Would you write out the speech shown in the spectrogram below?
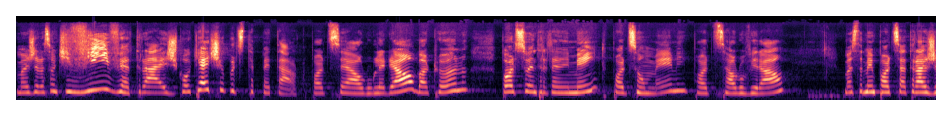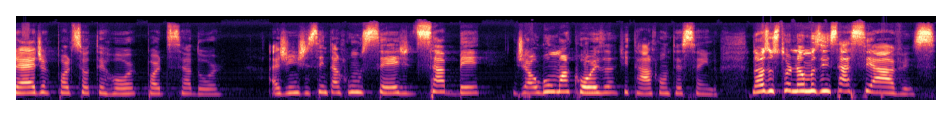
uma geração que vive atrás de qualquer tipo de espetáculo. Pode ser algo legal, bacana, pode ser um entretenimento, pode ser um meme, pode ser algo viral, mas também pode ser a tragédia, pode ser o terror, pode ser a dor. A gente senta com sede de saber de alguma coisa que está acontecendo. Nós nos tornamos insaciáveis,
